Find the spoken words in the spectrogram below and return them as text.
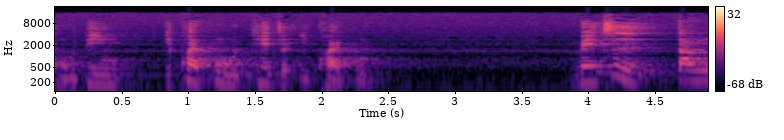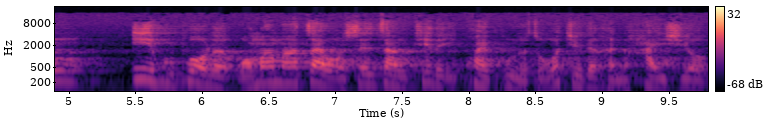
补丁，一块布贴着一块布。每次当衣服破了，我妈妈在我身上贴了一块布的时候，我觉得很害羞。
